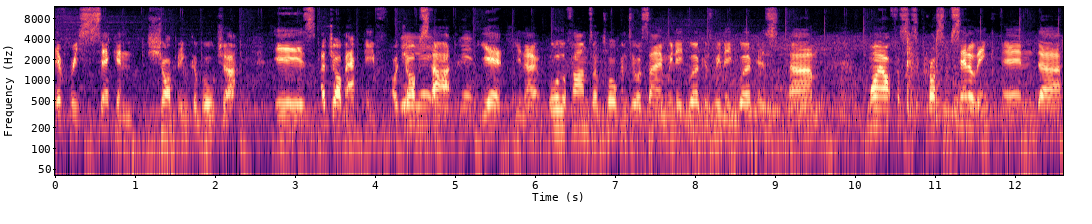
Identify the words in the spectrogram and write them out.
every second shop in Caboolture is a jobactive or Yeah, job yeah, start. yeah. Yet, you know, all the farms I'm talking to are saying we need workers, we need workers. Um, my office is across from Centrelink, and uh,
